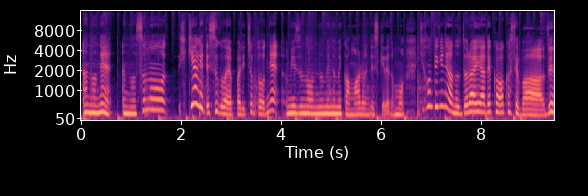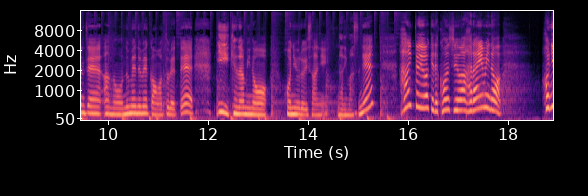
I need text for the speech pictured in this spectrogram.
あのね、あの、その、引き上げてすぐはやっぱりちょっとね、水のヌメヌメ感もあるんですけれども、基本的にはあの、ドライヤーで乾かせば、全然あの、ヌメヌメ感は取れて、いい毛並みの哺乳類さんになりますね。はい、というわけで今週は原由美の、哺乳類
